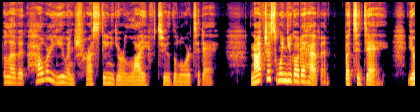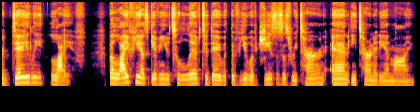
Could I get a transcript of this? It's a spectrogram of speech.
Beloved, how are you entrusting your life to the Lord today? Not just when you go to heaven, but today, your daily life, the life He has given you to live today with the view of Jesus' return and eternity in mind.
